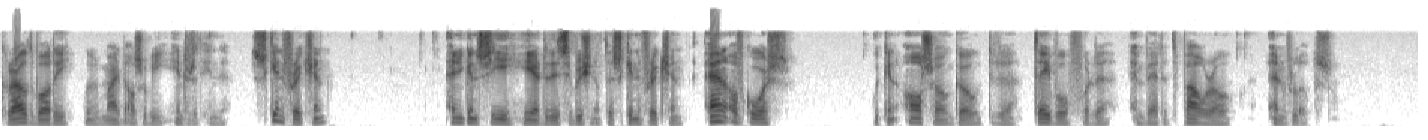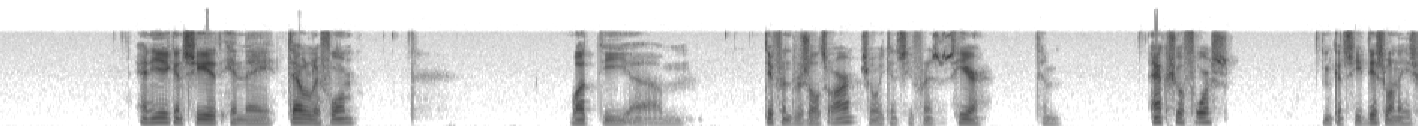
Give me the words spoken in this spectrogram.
grout body, we might also be interested in the skin friction. And you can see here the distribution of the skin friction. And of course, we can also go to the table for the embedded Power row envelopes. And here you can see it in a tabular form what the um, different results are. So we can see, for instance, here the axial force. You can see this one is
